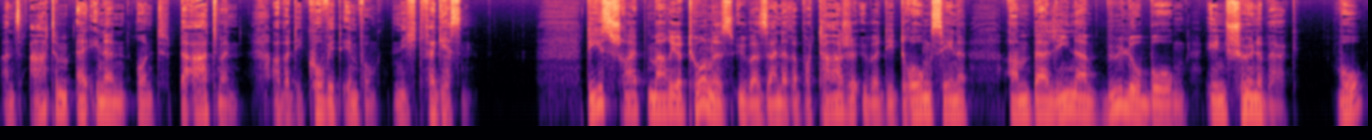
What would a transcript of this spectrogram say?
ans Atem erinnern und beatmen, aber die Covid-Impfung nicht vergessen. Dies schreibt Mario Turnes über seine Reportage über die Drogenszene am Berliner Bülowbogen in Schöneberg. Wo?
